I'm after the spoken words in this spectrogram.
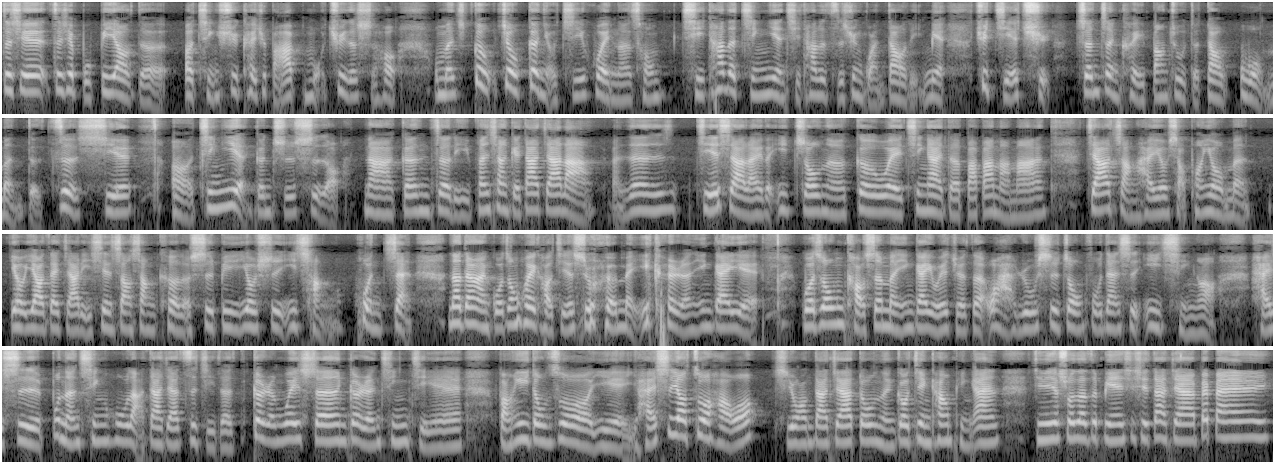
这些这些不必要的呃情绪，可以去把它抹去的时候，我们更就更有机会呢，从其他的经验、其他的资讯管道里面去截取。真正可以帮助得到我们的这些呃经验跟知识哦，那跟这里分享给大家啦。反正接下来的一周呢，各位亲爱的爸爸妈妈、家长还有小朋友们。又要在家里线上上课了，势必又是一场混战。那当然，国中会考结束了，每一个人应该也，国中考生们应该也会觉得哇，如释重负。但是疫情哦，还是不能轻忽啦。大家自己的个人卫生、个人清洁、防疫动作也还是要做好哦。希望大家都能够健康平安。今天就说到这边，谢谢大家，拜拜。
